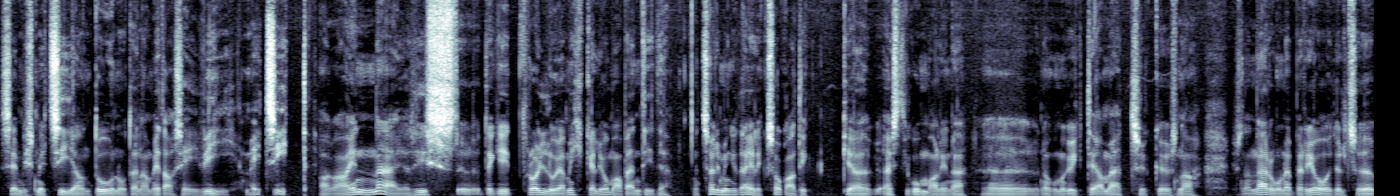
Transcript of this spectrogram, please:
see, mis meid siia on toonud, enam edasi ei vii meid siit. aga ennäe, ja siis tegid Rollu ja Mihkeli oma bändid ja et see oli mingi täielik sogatikk pikk ja hästi kummaline, nagu me kõik teame, et niisugune üsna, üsna närune periood üldse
